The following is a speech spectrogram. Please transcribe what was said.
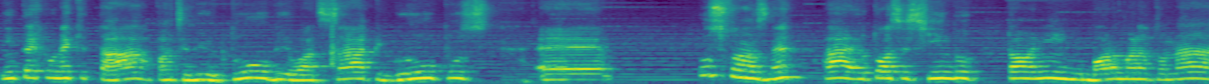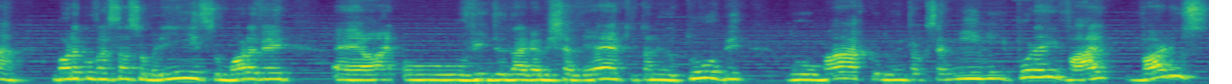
interconectar a partir do YouTube, WhatsApp, grupos, é, os fãs, né? Ah, eu tô assistindo tal anime, bora maratonar, bora conversar sobre isso, bora ver é, o vídeo da Gabi Xavier, que tá no YouTube, do Marco, do Intox Anime, e por aí vai. Vários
